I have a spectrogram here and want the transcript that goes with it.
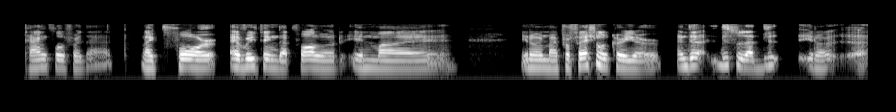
thankful for that like for everything that followed in my you know in my professional career and the, this was at you know uh,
